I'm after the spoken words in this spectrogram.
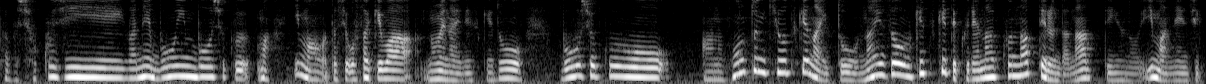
多分食事がね暴飲暴食まあ今私お酒は飲めないですけど暴食をあの本当に気をつけないと内臓を受け付けてくれなくなってるんだなっていうのを今ね実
